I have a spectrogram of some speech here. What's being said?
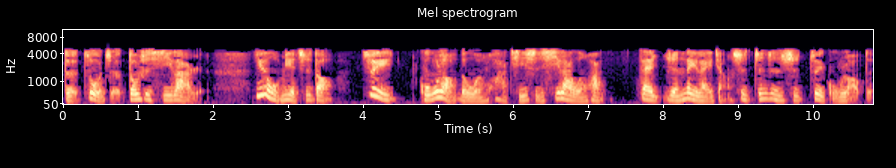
的作者都是希腊人，因为我们也知道最古老的文化，其实希腊文化在人类来讲是真正是最古老的，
